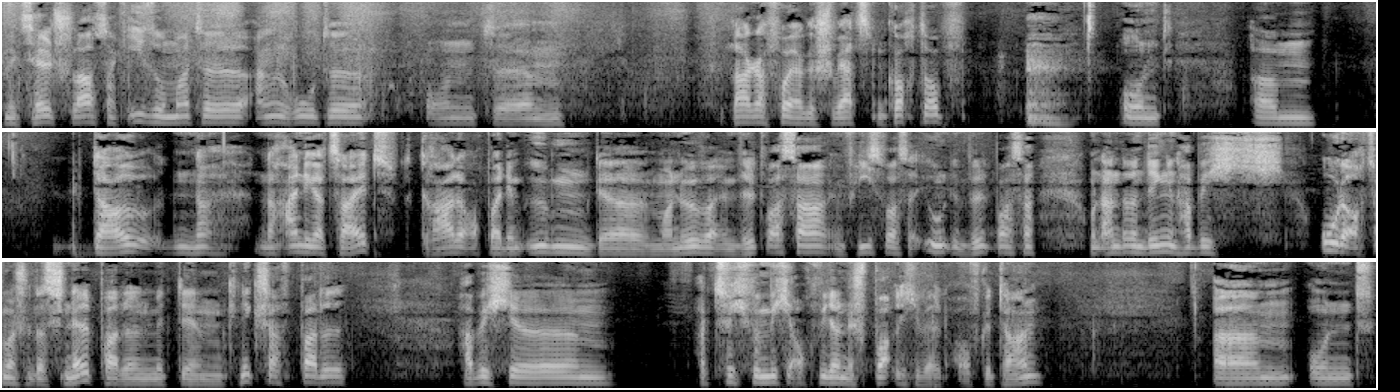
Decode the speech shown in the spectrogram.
mit Zelt, Schlafsack, Isomatte, Angelrute und ähm, Lagerfeuer geschwärzten Kochtopf. Und ähm, da na, nach einiger Zeit, gerade auch bei dem Üben der Manöver im Wildwasser, im Fließwasser und im Wildwasser und anderen Dingen habe ich, oder auch zum Beispiel das Schnellpaddeln mit dem Knickschaftpaddel, habe ich, ähm, hat sich für mich auch wieder eine sportliche Welt aufgetan. Ähm, und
